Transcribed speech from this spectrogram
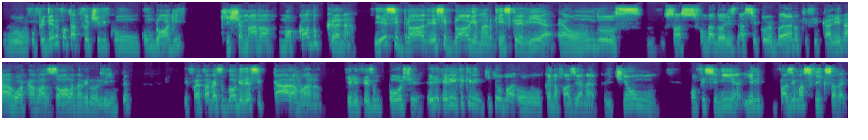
o, o primeiro contato que eu tive com, com um blog que chamava Mocó do Cana. E esse blog, esse blog, mano, quem escrevia é um dos sócios fundadores da Ciclo Urbano, que fica ali na rua Cavazola, na Vila Olímpia. E foi através do blog desse cara, mano, que ele fez um post. Ele, ele, o que, que, que, que o, o Cana fazia na época? Ele tinha um, uma oficininha e ele fazia umas fixas, velho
